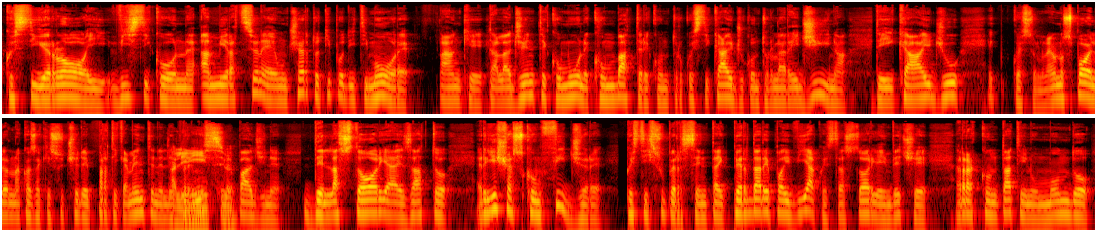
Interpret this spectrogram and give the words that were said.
questi eroi visti con ammirazione e un certo tipo di timore anche dalla gente comune combattere contro questi kaiju, contro la regina dei kaiju. E questo non è uno spoiler, è una cosa che succede praticamente nelle primissime pagine della storia. Esatto, riesce a sconfiggere questi super sentai per dare poi via a questa storia invece raccontata in un mondo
